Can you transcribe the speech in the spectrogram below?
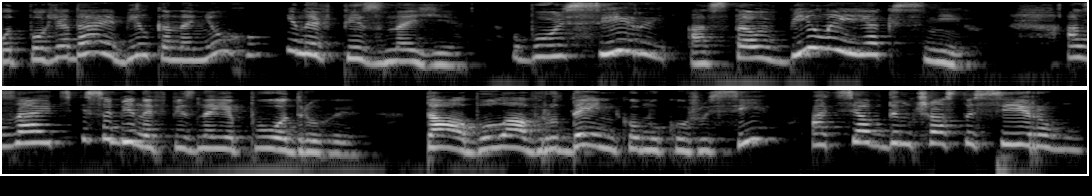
От поглядає білка на нього і не впізнає. Був сірий, а став білий, як сніг. А заєць і собі не впізнає подруги. Та була в руденькому кожусі, а ця в димчасто сірому.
